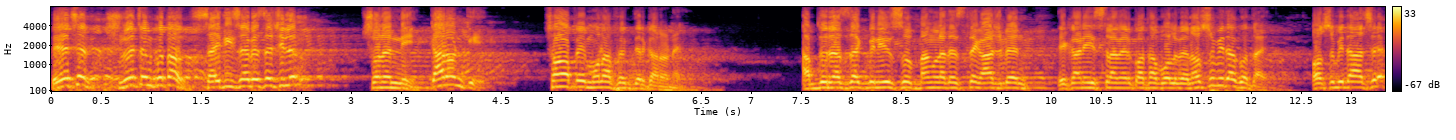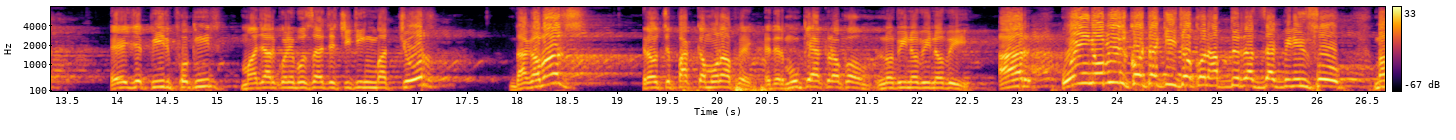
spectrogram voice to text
পেয়েছেন? শুনেছেন কোথাও? সাইদি সাহেব এসেছিলেন? শোনেননি। কারণ কি? সব এই মোনাফেকদের কারণে। আব্দুর রাজ্জাক বিন ইউসুফ বাংলাদেশ থেকে আসবেন, এখানে ইসলামের কথা বলবেন। অসুবিধা কোথায়? অসুবিধা আছে? এই যে পীর ফকির মাজার করে বসে আছে চিটিং বা চোর, দাগাবাজ এরা হচ্ছে পাক্কা মোনাফেক। এদের মুখে একরকম নবী নবী নবী। আর ওই নবীর কথা কি যখন আব্দুর রাজ্জাক বিন ইউসুফ বা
